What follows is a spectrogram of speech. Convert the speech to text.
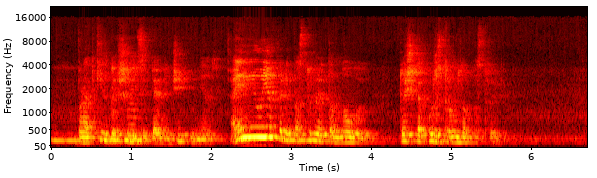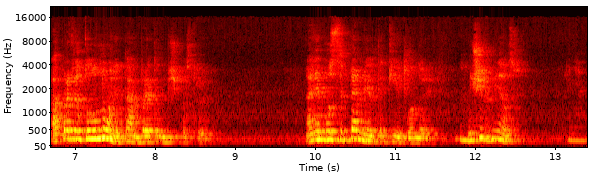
Мгм. Братки с большими Мгм. цепями, ничего не менялось. Они не уехали, построили там новую. Точно такую же страну там построили. Отправил на Луну, они там Брайтон Бич построили. Они будут с цепями такие в Лондоне. Мгм. Ничего не менялось. Понятно.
